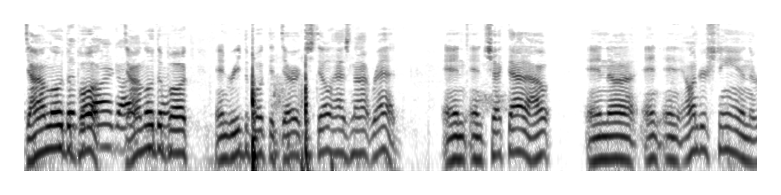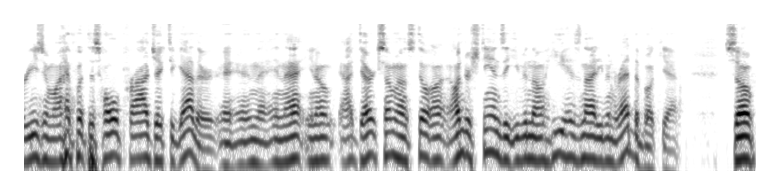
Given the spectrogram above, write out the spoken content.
download the book, download the book, and read the book that Derek still has not read, and and check that out. And, uh, and, and understand the reason why I put this whole project together. And, and, that, you know, Derek somehow still uh, understands it even though he has not even read the book yet. So,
